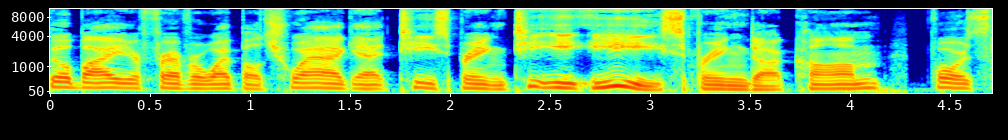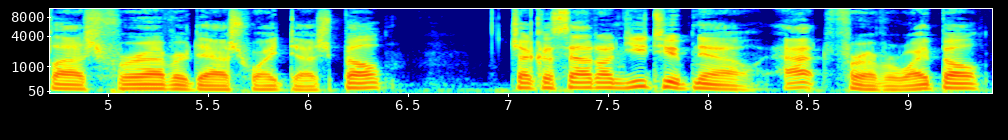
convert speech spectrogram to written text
Go buy your Forever White Belt swag at teespring, T-E-E spring.com forward slash forever dash white dash belt. Check us out on YouTube now at Forever White Belt.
